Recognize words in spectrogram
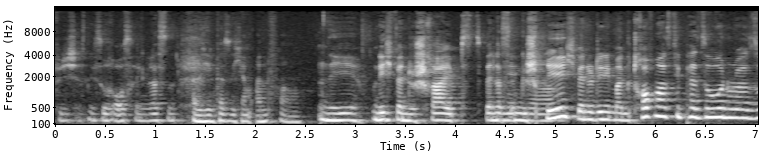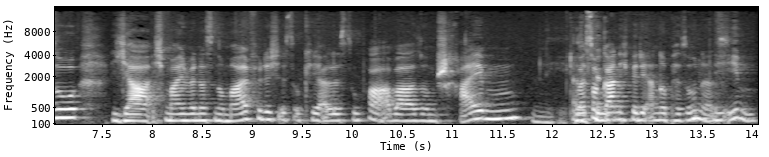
würde ich das nicht so raushängen lassen. Also jedenfalls nicht am Anfang. Nee, nicht wenn du schreibst. Wenn das nee, im Gespräch, ja. wenn du den mal getroffen hast, die Person oder so, ja, ich meine, wenn das normal für dich ist, okay, alles super, aber so im Schreiben, nee, du also weißt doch gar nicht, wer die andere Person ist. Nee, eben.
